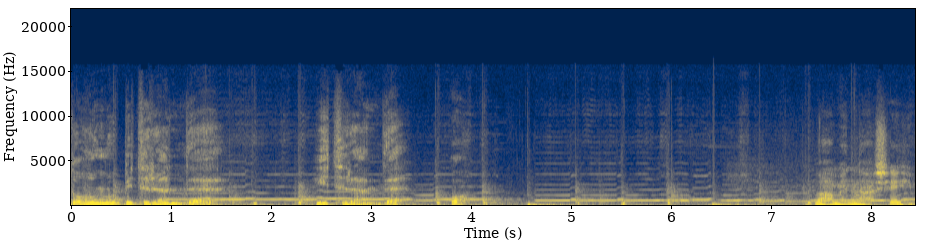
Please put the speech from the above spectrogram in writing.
Doğumu bitiren de, yitiren de o. Amenna şeyhim.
